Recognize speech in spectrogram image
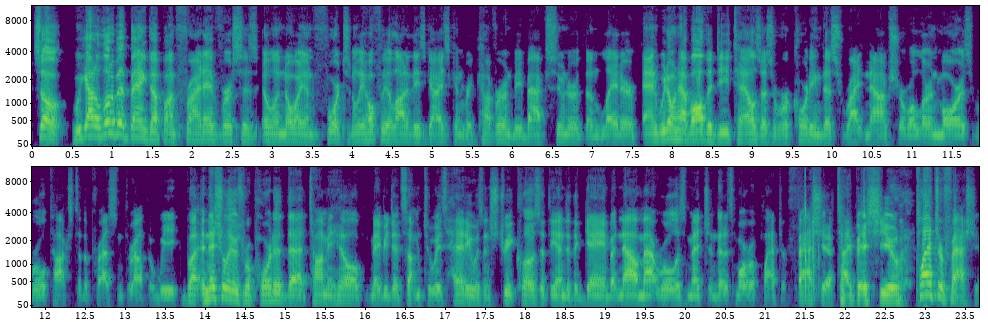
so we got a little bit banged up on Friday versus Illinois, unfortunately. Hopefully, a lot of these guys can recover and be back sooner than later. And we don't have all the details as we're recording this right now. I'm sure we'll learn more as Rhule talks to the press and throughout the week. But initially, it was reported that Tommi Hill maybe did something to his head. He was in street clothes at the end of the game. But now Matt Rhule has mentioned that it's more of a plantar fascia type issue. Plantar fascia.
